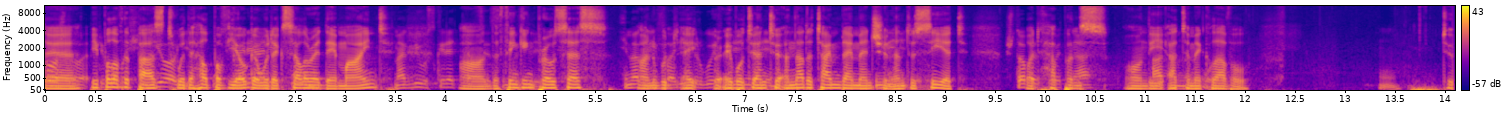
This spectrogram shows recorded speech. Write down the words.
The people of the past, with the help of yoga, would accelerate their mind, uh, the thinking process, and would a- were able to enter another time dimension and to see it, what happens on the atomic level, to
